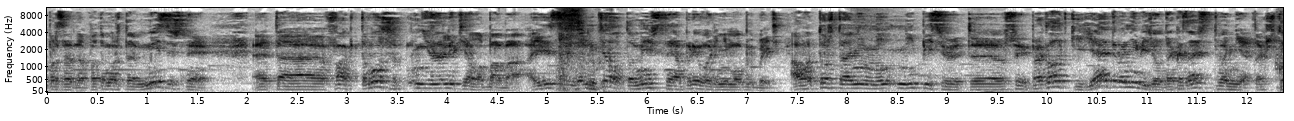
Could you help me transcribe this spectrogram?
процентов, потому что месячные, это факт того, что не залетела баба. А если залетела, то месячные априори не могут быть. А вот то, что они не, не писают э, в свои прокладки, я этого не видел, доказательства нет. Так что,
